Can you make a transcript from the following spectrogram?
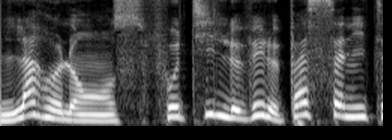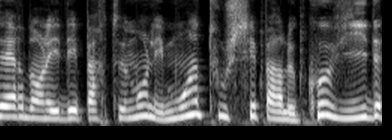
la relance. Faut-il lever le pass sanitaire dans les départements les moins touchés par le Covid?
